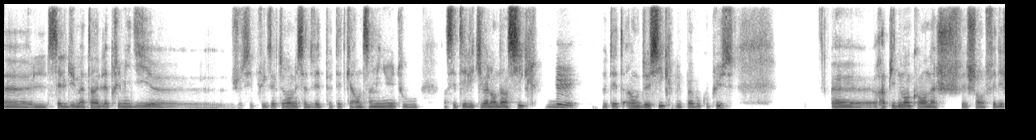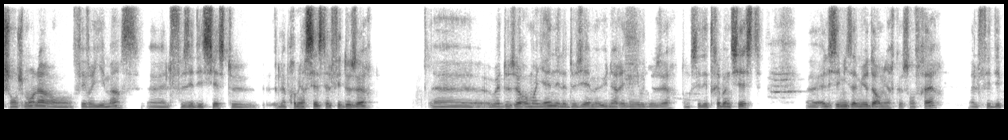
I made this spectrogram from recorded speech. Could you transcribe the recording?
Euh, celle du matin et de l'après-midi, euh, je ne sais plus exactement, mais ça devait être peut-être 45 minutes ou c'était l'équivalent d'un cycle, hmm. peut-être un ou deux cycles, mais pas beaucoup plus. Euh, rapidement, quand on a fait, des changements là en février-mars, elle faisait des siestes. la première sieste, elle fait deux heures, ouais deux heures en moyenne, et la deuxième une heure et demie ou deux heures. Donc c'est des très bonnes siestes. elle s'est mise à mieux dormir que son frère. Elle fait des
